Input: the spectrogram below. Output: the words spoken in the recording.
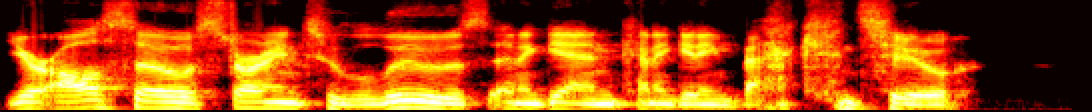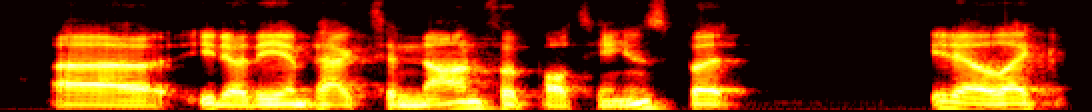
you're also starting to lose, and again, kind of getting back into, uh, you know, the impact to non-football teams. But you know, like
